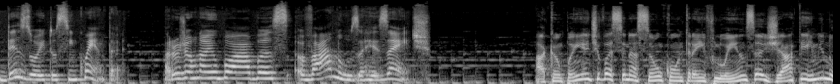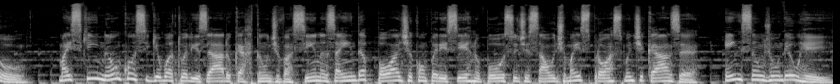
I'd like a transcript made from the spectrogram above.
1850. Para o Jornal em Boabas, vá no Usa Resente. A campanha de vacinação contra a influenza já terminou. Mas quem não conseguiu atualizar o cartão de vacinas ainda pode comparecer no posto de saúde mais próximo de casa, em São João Del Rei.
